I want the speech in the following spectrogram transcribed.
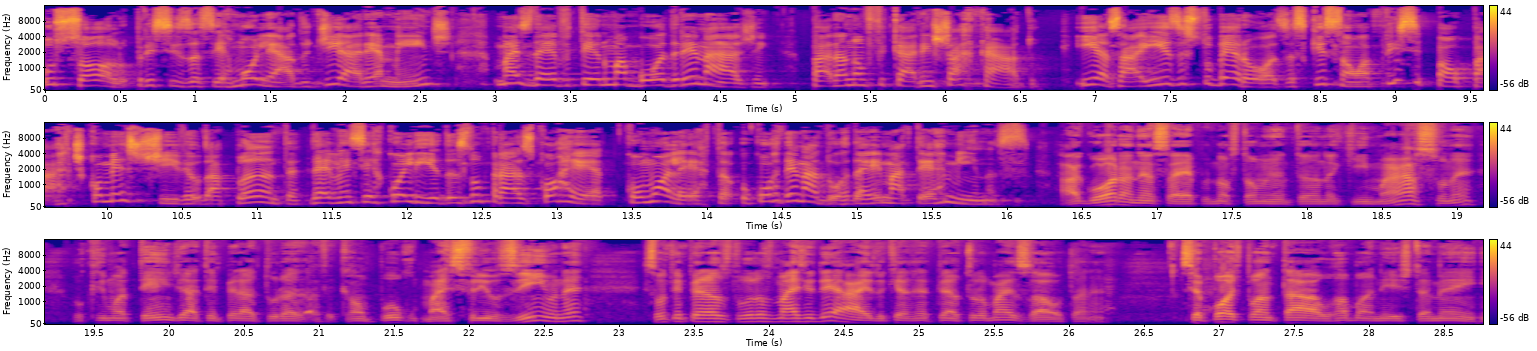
O solo precisa ser molhado diariamente, mas deve ter uma boa drenagem para não ficar encharcado. E as raízes tuberosas, que são a principal parte comestível da planta, devem ser colhidas no prazo correto, como alerta o coordenador da Emater Minas. Agora, nessa época, nós estamos entrando aqui em março, né? O clima tende a temperatura a ficar um pouco mais friozinho, né? São temperaturas mais ideais do que a temperatura mais alta, né? Você pode plantar o rabanete também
